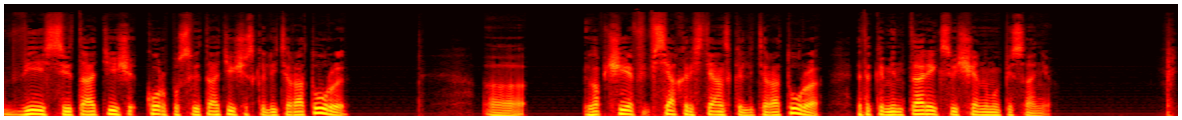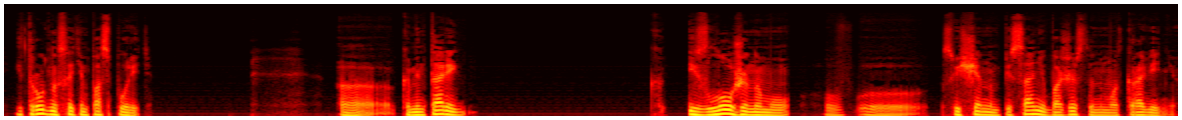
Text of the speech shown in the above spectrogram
весь святоотеч... корпус святоотеческой литературы э, вообще вся христианская литература — это комментарий к священному писанию. И трудно с этим поспорить. Э, комментарий изложенному в э, священном писанию божественному откровению.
